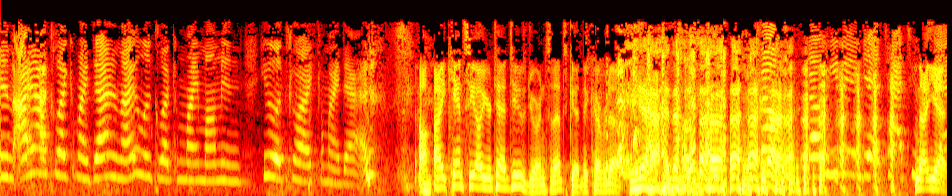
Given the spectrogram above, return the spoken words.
and I act like my dad, and I look like my mom, and he looks like my dad. Oh, I can't see all your tattoos, Jordan, so that's good. They're covered up. Yeah, I no, know. no, he didn't get a tattoo Not yet.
